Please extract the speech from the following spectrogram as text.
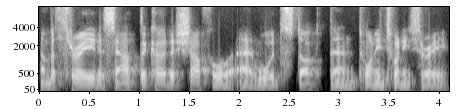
Number three, the South Dakota Shuffle at Woodstockton 2023.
